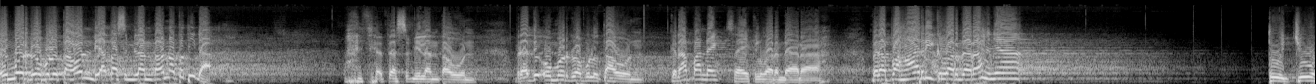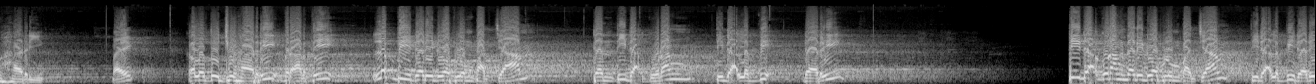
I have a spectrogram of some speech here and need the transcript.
umur 20 tahun di atas 9 tahun atau tidak? Di atas 9 tahun. Berarti umur 20 tahun. Kenapa neng? Saya keluar darah. Berapa hari keluar darahnya? Tujuh hari. Baik. Kalau tujuh hari berarti lebih dari 24 jam dan tidak kurang tidak lebih dari tidak kurang dari 24 jam tidak lebih dari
